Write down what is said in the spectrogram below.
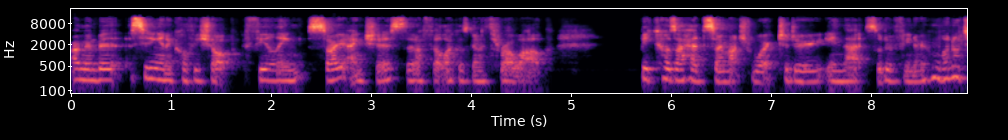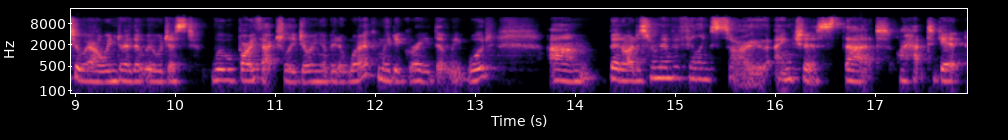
I remember sitting in a coffee shop feeling so anxious that I felt like I was going to throw up because I had so much work to do in that sort of, you know, one or two hour window that we were just, we were both actually doing a bit of work and we'd agreed that we would. Um, but I just remember feeling so anxious that I had to get,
